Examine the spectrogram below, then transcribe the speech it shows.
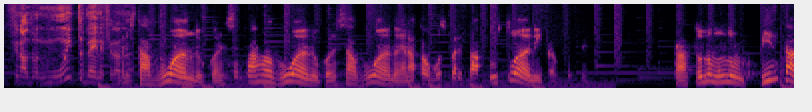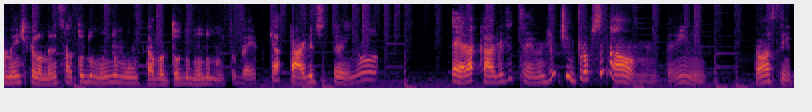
No final do ano, muito bem no O final do Corinthians ano. tá voando, o Corinthians tava voando, o Corinthians tá voando. O Renato Augusto parece estar flutuando em campo. assim. Tá todo mundo, fisicamente pelo menos, tá todo mundo, tava todo mundo muito bem, porque a carga de treino era a carga de treino de um time profissional. Não tem. Então, assim,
